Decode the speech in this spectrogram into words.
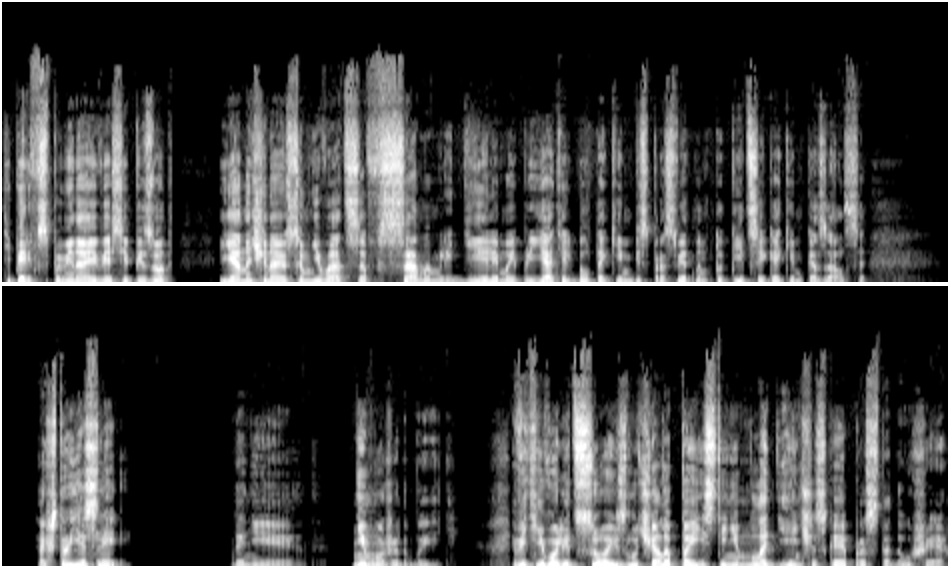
Теперь, вспоминая весь эпизод, я начинаю сомневаться, в самом ли деле мой приятель был таким беспросветным тупицей, каким казался. А что если... Да нет, не может быть. Ведь его лицо излучало поистине младенческое простодушие.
